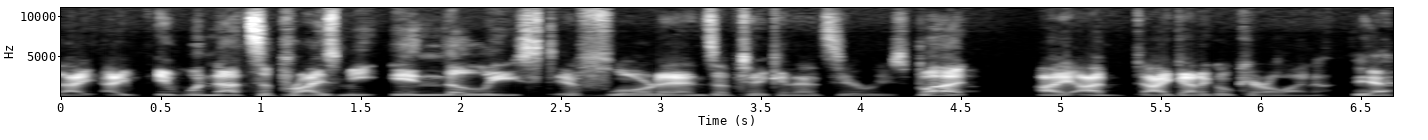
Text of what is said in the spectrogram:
I, I it would not surprise me in the least if Florida ends up taking that series. But I I, I got to go Carolina. Yeah,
